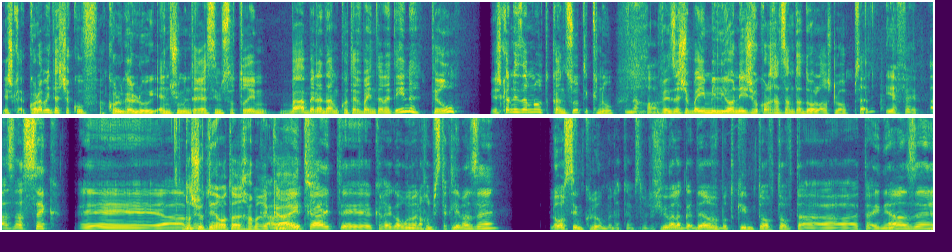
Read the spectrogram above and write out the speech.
יש כאן, כל המידע שקוף, הכל גלוי, אין שום אינטרסים סותרים. בא בן אדם כותב באינטרנט, הנה, תראו, יש כאן הזדמנות, כנסו תקנו. נכון וזה שבאים מיליון איש וכל אחד שם את הדולר שלו, בסדר? יפה אז הסק אה, רשות ניירות ערך אמריקאית. האמריקאית אה, כרגע אומרים אנחנו מסתכלים על זה לא עושים כלום בינתיים זאת אומרת יושבים על הגדר ובודקים טוב טוב את העניין הזה.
